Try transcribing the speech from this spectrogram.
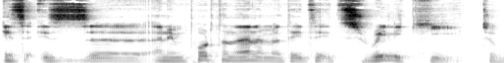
is is uh, an important element. It, it's really key to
